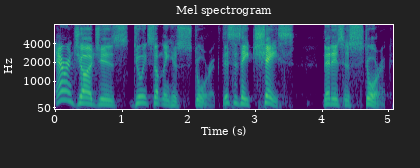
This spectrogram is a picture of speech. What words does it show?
Aaron Judge is doing something historic. This is a chase that is historic.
